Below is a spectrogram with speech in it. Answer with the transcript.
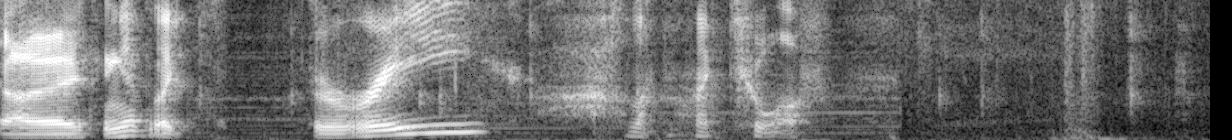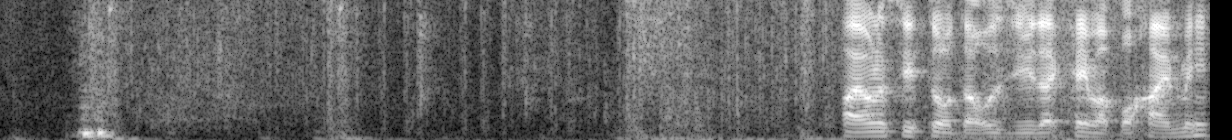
I think I have like three. like, like two off. I honestly thought that was you that came up behind me.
